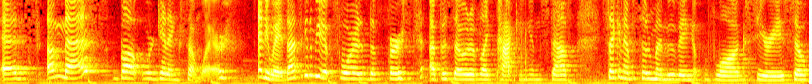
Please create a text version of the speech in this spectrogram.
it's a mess, but we're getting somewhere. Anyway, that's gonna be it for the first episode of like packing and stuff. Second episode of my moving vlog series. So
